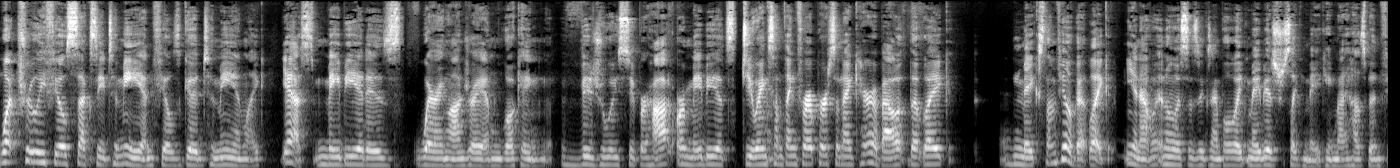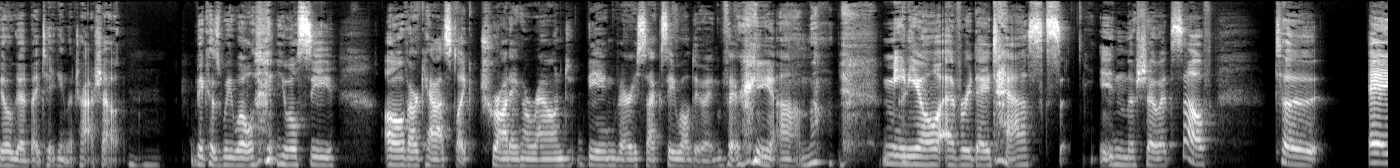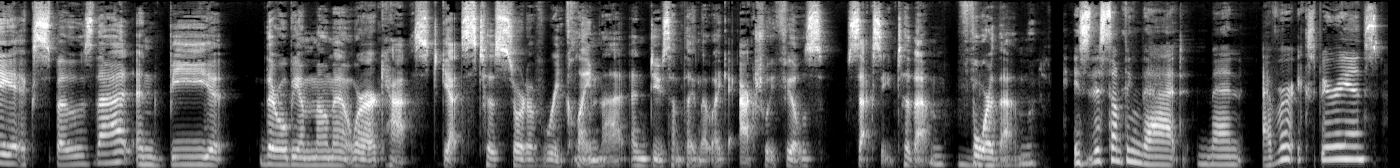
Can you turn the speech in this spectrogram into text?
what truly feels sexy to me and feels good to me. And like, yes, maybe it is wearing lingerie and looking visually super hot, or maybe it's doing something for a person I care about that like makes them feel good. Like, you know, in Alyssa's example, like maybe it's just like making my husband feel good by taking the trash out. Mm-hmm. Because we will, you will see all of our cast like trotting around being very sexy while doing very um menial everyday tasks in the show itself to a expose that and b there will be a moment where our cast gets to sort of reclaim that and do something that like actually feels sexy to them for mm-hmm. them. Is this something that men ever experience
